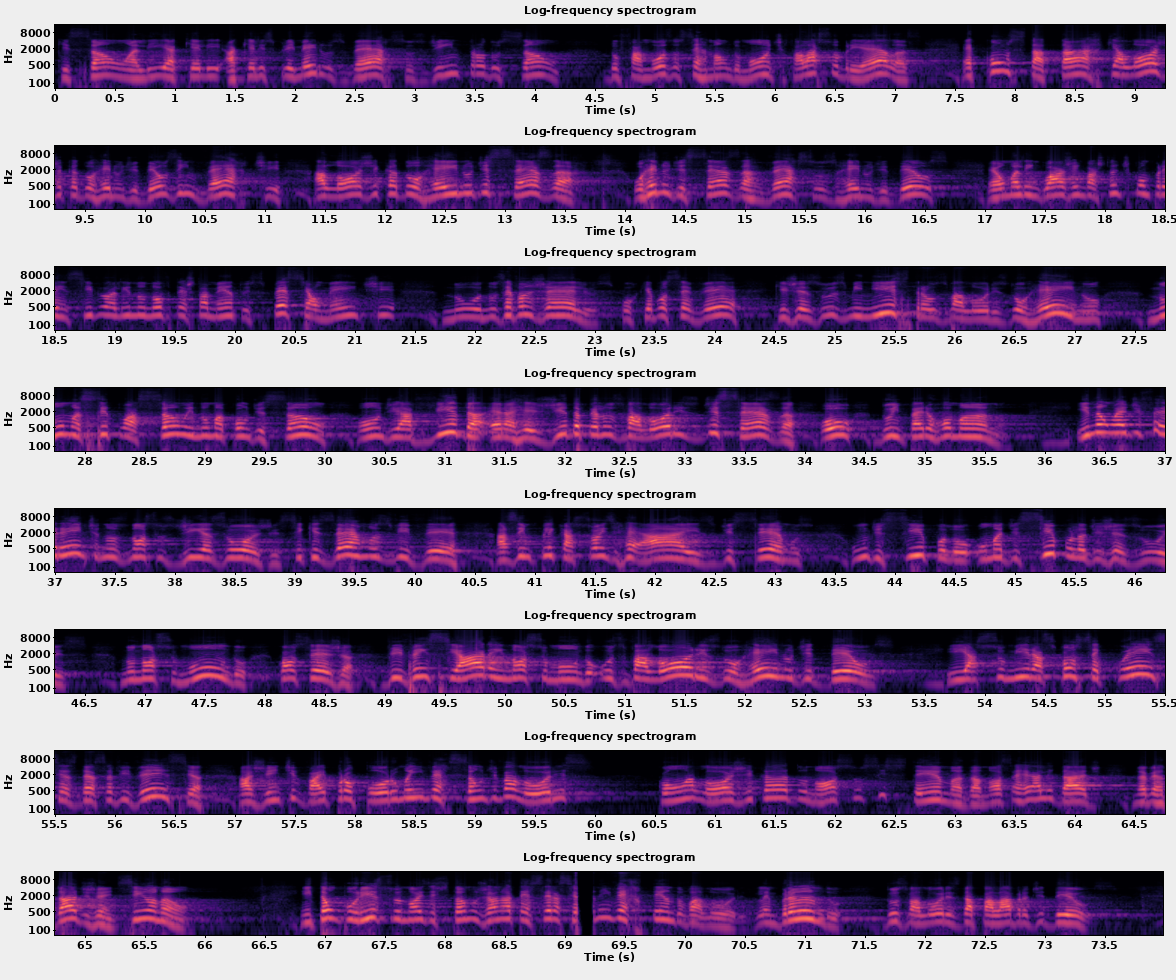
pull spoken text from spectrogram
que são ali aquele, aqueles primeiros versos de introdução do famoso Sermão do Monte, falar sobre elas é constatar que a lógica do reino de Deus inverte a lógica do reino de César. O reino de César versus reino de Deus é uma linguagem bastante compreensível ali no Novo Testamento, especialmente no, nos evangelhos, porque você vê que Jesus ministra os valores do reino numa situação e numa condição onde a vida era regida pelos valores de César ou do Império Romano. E não é diferente nos nossos dias hoje. Se quisermos viver as implicações reais de sermos um discípulo, uma discípula de Jesus no nosso mundo, qual seja, vivenciar em nosso mundo os valores do reino de Deus e assumir as consequências dessa vivência, a gente vai propor uma inversão de valores com a lógica do nosso sistema, da nossa realidade. Não é verdade, gente? Sim ou não? Então, por isso, nós estamos já na terceira semana invertendo valores, lembrando dos valores da palavra de Deus.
